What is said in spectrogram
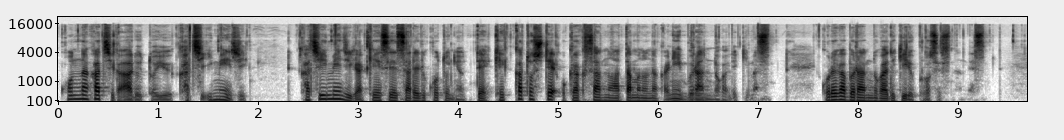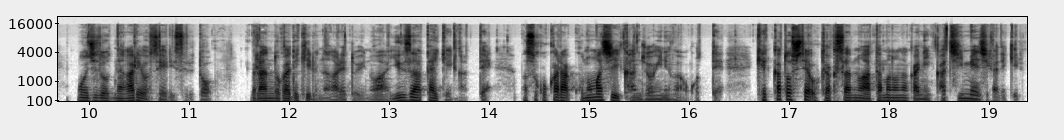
こんな価値があるという価値イメージ、価値イメージが形成されることによって結果としてお客さんの頭の中にブランドができます。これがブランドができるプロセスなんです。もう一度流れを整理すると、ブランドができる流れというのはユーザー体験があって、そこから好ましい感情犬が起こって、結果としてお客さんの頭の中に価値イメージができる。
